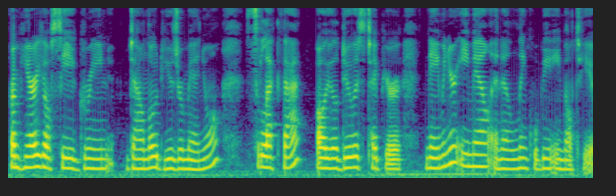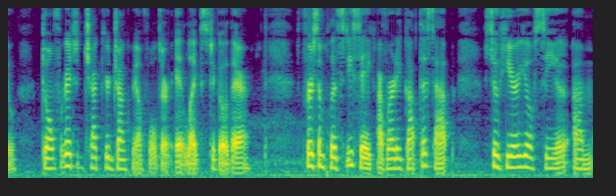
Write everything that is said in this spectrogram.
From here, you'll see a green Download User Manual. Select that. All you'll do is type your name and your email, and a link will be emailed to you. Don't forget to check your junk mail folder, it likes to go there. For simplicity's sake, I've already got this up. So here you'll see um,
